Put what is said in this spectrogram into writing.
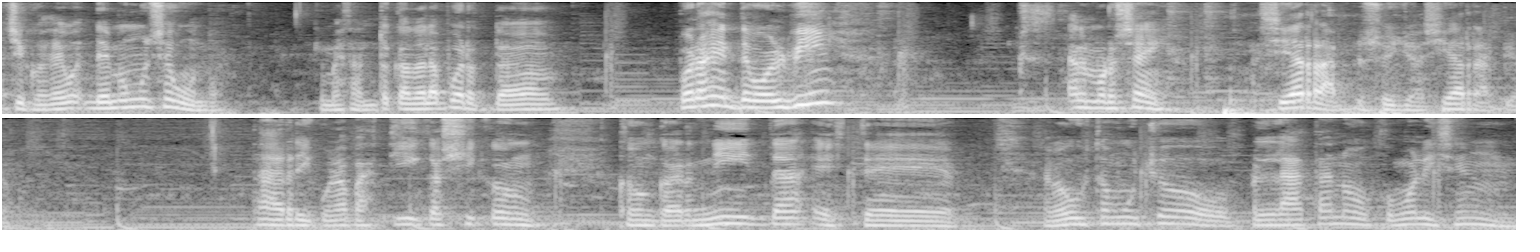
chicos, denme un segundo. Que me están tocando la puerta. Bueno gente, volví. Almorcé. Así de rápido soy yo, así de rápido. Está rico, una pastica así con, con carnita. Este. A mí me gusta mucho plátano. ¿Cómo le dicen?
